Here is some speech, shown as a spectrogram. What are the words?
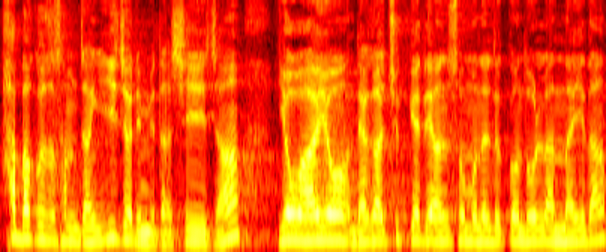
하박국서 3장 2절입니다. 시작. 여호와여 내가 주께 대한 소문을 듣고 놀랐나이다.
